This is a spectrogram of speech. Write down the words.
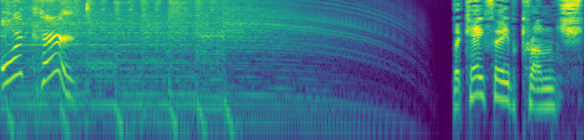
or curved. The Kayfabe Crunch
